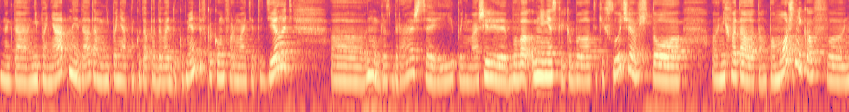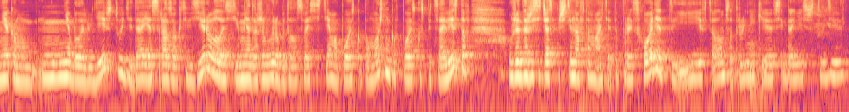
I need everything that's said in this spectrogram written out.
иногда непонятные, да, там непонятно, куда подавать документы, в каком формате это делать, э, ну, разбираешься и понимаешь. Или быва... у меня несколько было таких случаев, что не хватало там помощников, э, некому, не было людей в студии, да, я сразу активизировалась, и у меня даже выработала своя система поиска помощников, поиска специалистов, уже даже сейчас почти на автомате это происходит, и в целом сотрудники всегда есть в студии.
